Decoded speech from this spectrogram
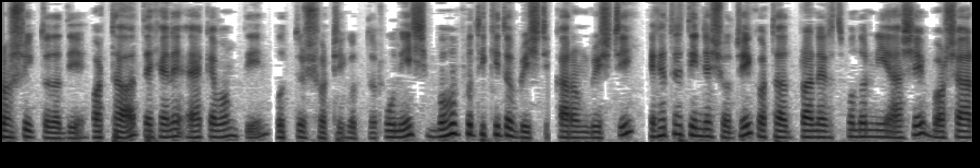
রসিকতা দিয়ে। অর্থাৎ এখানে এক এবং তিন উত্তর সঠিক উত্তর। উনিশ, বহু প্রতীক্ষিত বৃষ্টি। কারণ বৃষ্টি এক্ষেত্রে তিনটা সঠিক, অর্থাৎ প্রাণের স্পন্দন নিয়ে আসে, বর্ষার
